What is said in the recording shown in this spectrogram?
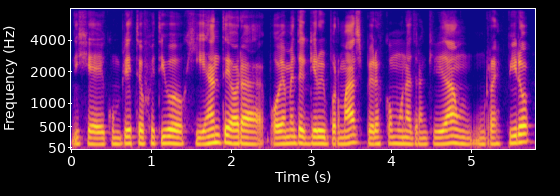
dije, cumplí este objetivo gigante. Ahora, obviamente, quiero ir por más, pero es como una tranquilidad, un, un respiro,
